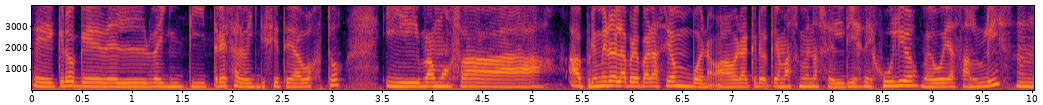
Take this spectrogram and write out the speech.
eh, creo que del 23 al 27 de agosto, y vamos a, a primero la preparación, bueno, ahora creo que más o menos el 10 de julio me voy a San Luis, Mm.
